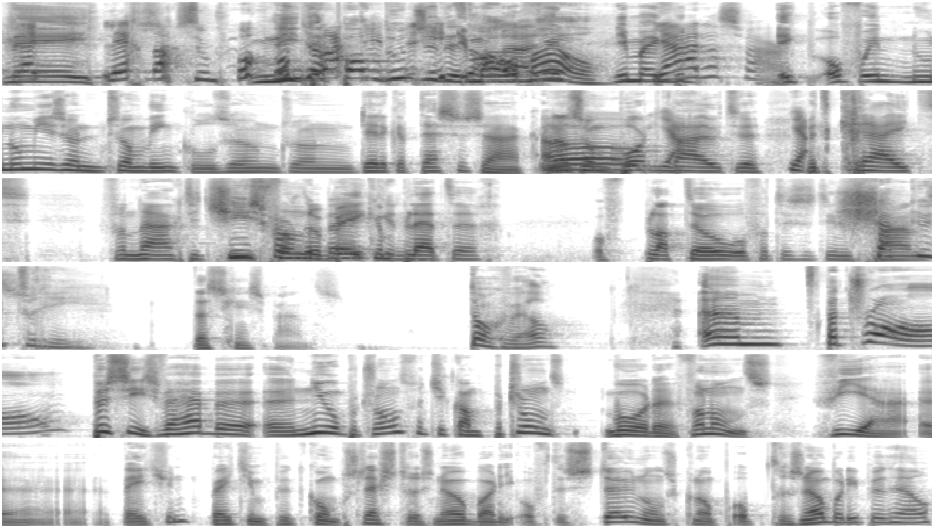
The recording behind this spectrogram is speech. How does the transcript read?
Nee. Leg nou zo'n borrelplank Japan doen ze dit allemaal. Nee, maar ik Ja, ben- dat is waar. Ik, of in, hoe noem je zo'n zo'n winkel, zo'n zo'n delicatessenzaak. En dan zo'n Oh, bord ja. buiten Ja. met krijt. Vandaag de cheese, from, the bacon, platter. Of plateau, of wat is het in het Spaans? Charcuterie. Dat is geen Spaans. Toch wel. Ehm, Patron. precies, we hebben eh, nieuwe patrons. Want je kan patron worden van ons via eh Patreon. Patreon.com slash trustnobody. Of de steun ons knop op trustnobody.nl.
